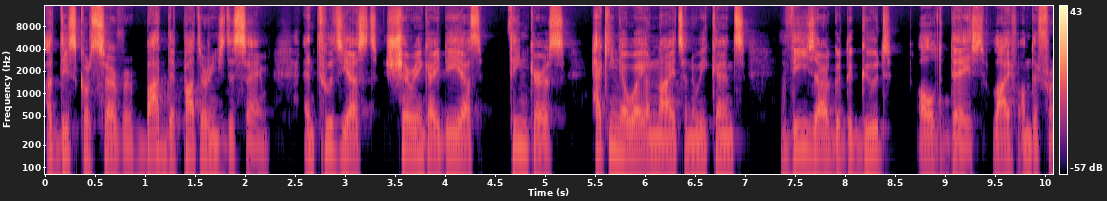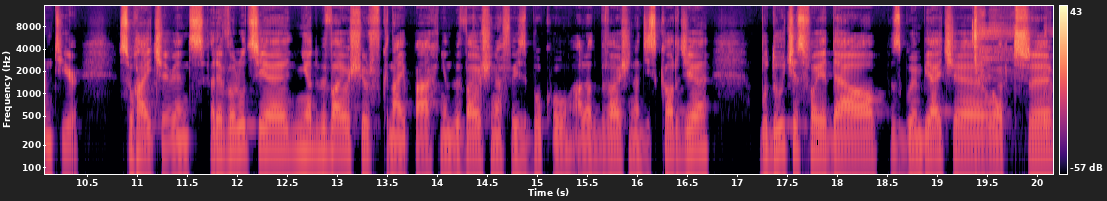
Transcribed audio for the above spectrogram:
a Discord server, but the pattern is the same. Enthusiasts sharing ideas, thinkers hacking away on nights and weekends. These are the good old days, life on the frontier. Słuchajcie, więc rewolucje nie odbywają się już w knajpach, nie odbywają się na Facebooku, ale odbywają się na Discordzie, budujcie swoje DAO, zgłębiajcie Web3,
